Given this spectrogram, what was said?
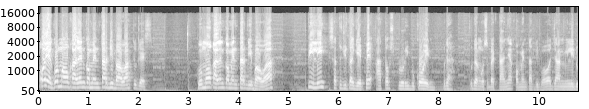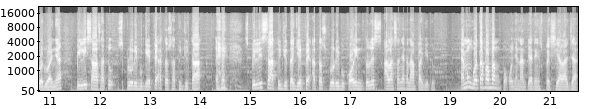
Oh ya, gue mau kalian komentar di bawah tuh guys. Gue mau kalian komentar di bawah. Pilih 1 juta GP atau 10.000 koin. Udah, udah nggak usah banyak tanya. Komentar di bawah. Jangan milih dua-duanya. Pilih salah satu 10.000 GP atau 1 juta. Eh pilih 100 juta GP atau 10.000 koin. Tulis alasannya kenapa gitu Emang buat apa bang? Pokoknya nanti ada yang spesial aja.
